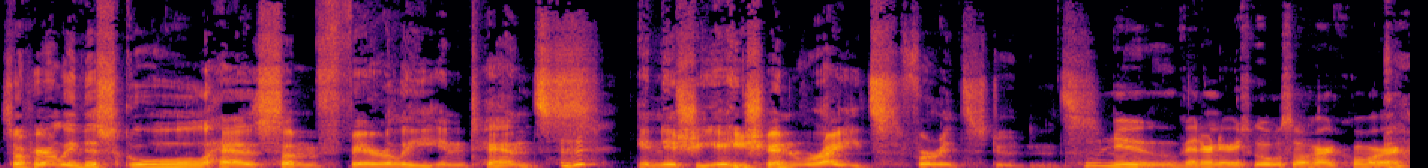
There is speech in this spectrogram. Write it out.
So apparently, this school has some fairly intense Mm-hmm. initiation rites for its students. Who knew veterinary school was so hardcore?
